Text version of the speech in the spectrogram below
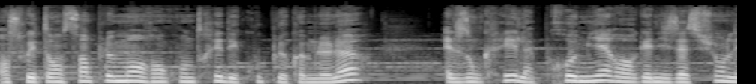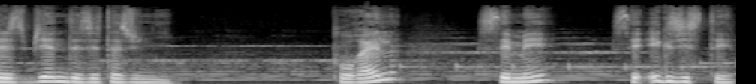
En souhaitant simplement rencontrer des couples comme le leur, elles ont créé la première organisation lesbienne des États-Unis. Pour elles, s'aimer, c'est exister,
